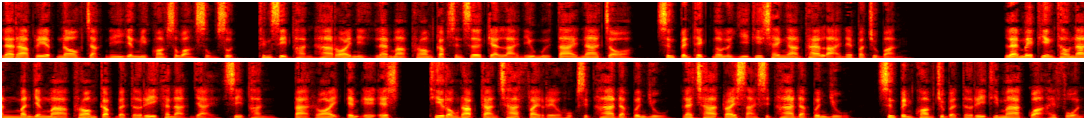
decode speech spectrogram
และราบเรียบนอกจากนี้ยังมีความสว่างสูงสุดถึง 4,500 นิตและมาพร้อมกับเซ็นเซอร์แกนลายนิ้วมือใต้หน้าจอ ซึ่งเป็นเทคโนโลยีที่ใช้งานแพร่หลายในปัจจุบัน และไม่เพียงเท่านั้นมันยังมาพร้อมกับแบตเตอรี่ขนาดใหญ่ 4,800 mAh ที่รองรับการชาร์จไฟเร็ว 65W และชาร์จไร้สาย 15W ซึ่งเป็นความจุแบตเตอรี่ที่มากกว่า iPhone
